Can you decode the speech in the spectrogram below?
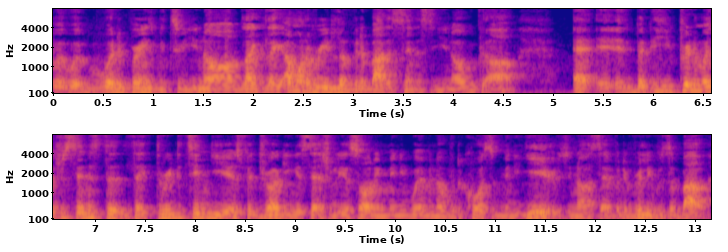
what, what it brings me to. You know, um, like like I want to read a little bit about his sentencing. You know, uh, uh, it, but he pretty much was sentenced to like three to ten years for drugging and sexually assaulting many women over the course of many years. You know, I said, but it really was about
